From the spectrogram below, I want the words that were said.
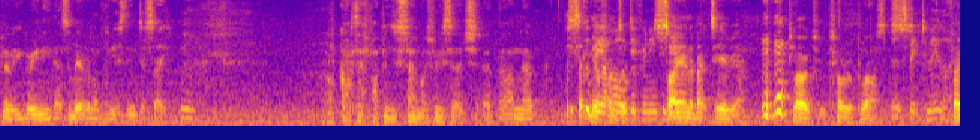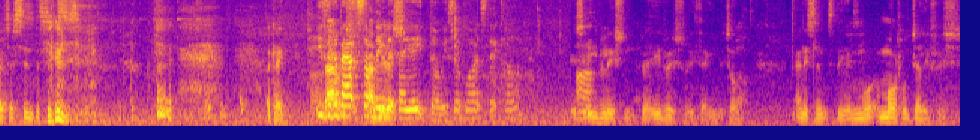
bluey greeny. That's a bit of an obvious thing to say. Mm. Oh God, I've been doing so much research, uh, but I'm now This setting could be off a whole different interview. cyanobacteria, chlor- chloroplasts, Don't speak to me like photosynthesis. okay. Is that it about something fabulous. that they eat though? Is that why it's that colour? It's Ah. an evolution, the evolutionary thing, which I'll, and it's linked to the immortal jellyfish.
